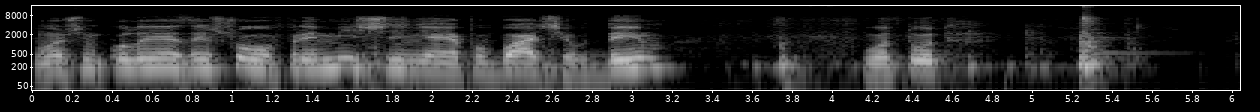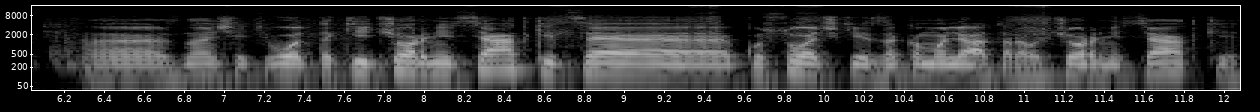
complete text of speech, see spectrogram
В общем, коли я зайшов в приміщення, я побачив дим. От е, значить, от такі чорні цятки, це кусочки з акумулятора. От чорні цятки.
